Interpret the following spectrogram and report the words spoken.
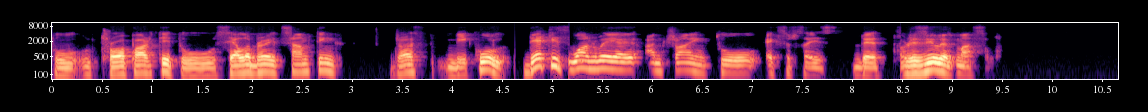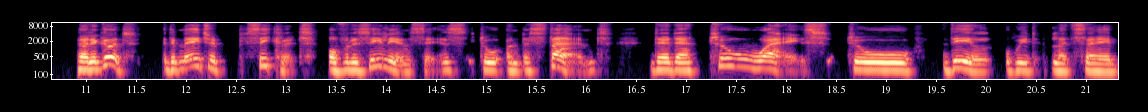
to throw a party to celebrate something just be cool. That is one way I, I'm trying to exercise that resilient muscle. Very good. The major secret of resilience is to understand that there are two ways to deal with, let's say,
